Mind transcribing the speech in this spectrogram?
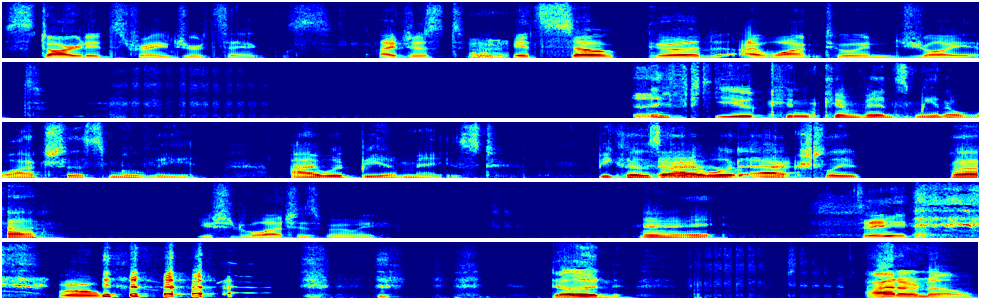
started Stranger Things. I just, it's so good, I want to enjoy it. If you can convince me to watch this movie, I would be amazed. Because I would Okay. actually. Uh, You should watch this movie. all right. See? Whoa. Done. I don't know.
